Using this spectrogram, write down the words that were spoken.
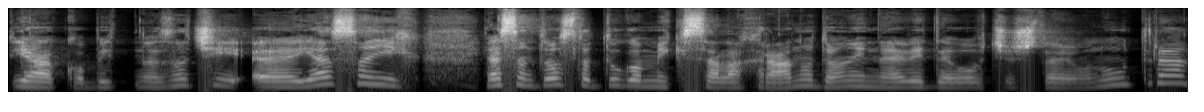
Jako bitno. Znači, e, ja sam ih, ja sam dosta dugo miksala hranu da oni ne vide uopće što je unutra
